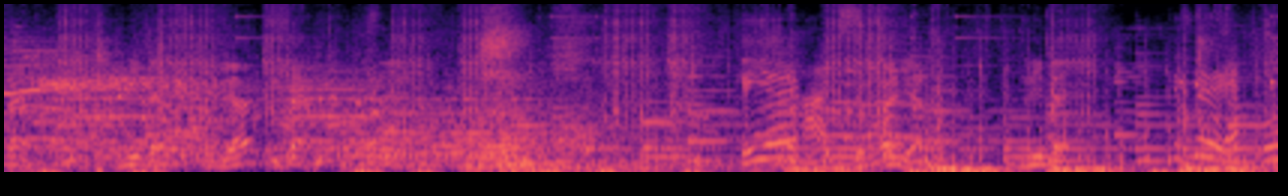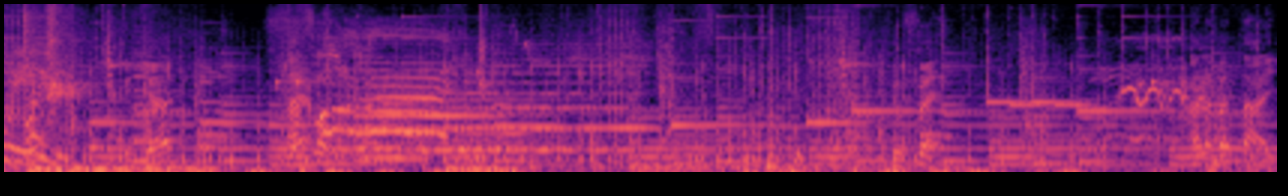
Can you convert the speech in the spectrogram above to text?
Certo. Nível. Olhar. Certo. Quem é? Ah, Olhar. Nível. Que fez? Oi. Olhar. É? Certo. Que fez? À la bataille.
